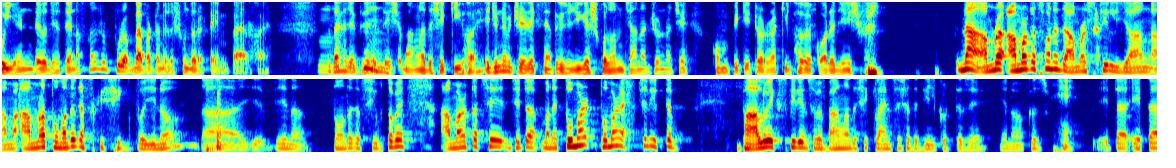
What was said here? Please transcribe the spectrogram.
ওই এন্ডেও যেহেতু এনাফ পুরো ব্যাপারটা মিলে সুন্দর একটা এম্পায়ার হয়। তো দেখা যাক দুই হাজার বাংলাদেশে কি হয়। এই জন্য আমি ট্রেডেক্স এত কিছু জিজ্ঞেস করলাম জানার জন্য যে কম্পিটিটররা কীভাবে করে জিনিস না আমরা আমার কাছে মানে আমরা স্টিল ইয়াং আমরা তোমাদের কাছ থেকে শিখব ইউনো ইউনো তোমাদের কাছে শিখব। তবে আমার কাছে যেটা মানে তোমার তোমার অ্যাকচুয়ালি একটা ভালো এক্সপিরিয়েন্স হবে বাংলাদেশি ক্লায়েন্টসের সাথে ডিল করতে যে ইউনো বিকজ হ্যাঁ। এটা এটা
